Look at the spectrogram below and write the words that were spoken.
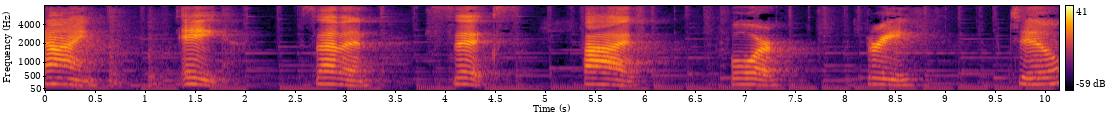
Nine, eight, seven, six, five, four, three, two,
